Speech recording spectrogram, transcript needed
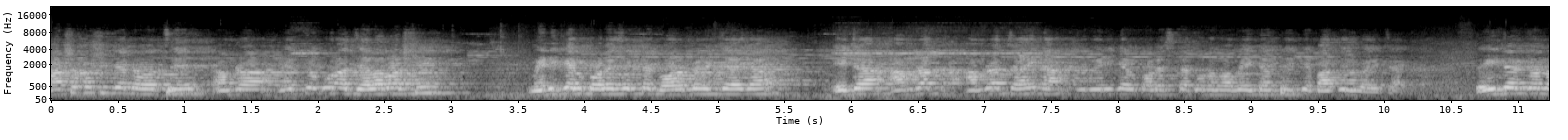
পাশাপাশি যেটা হচ্ছে, আমরা নেত্রকোনা জেলাবাসী মেডিকেল কলেজ একটা গর্বের জায়গা। এটা আমরা আমরা চাই না যে মেডিকেল কলেজটা কোনোভাবে এখান থেকে বাতিল হয়ে যায় তো এইটার জন্য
